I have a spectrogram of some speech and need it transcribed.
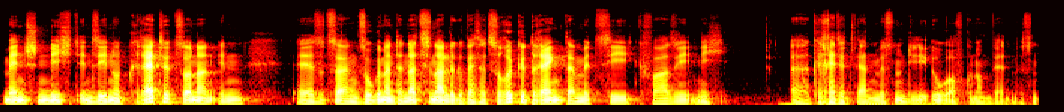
Menschen nicht in Seenot gerettet, sondern in äh, sozusagen sogenannte nationale Gewässer zurückgedrängt, damit sie quasi nicht äh, gerettet werden müssen und in die EU aufgenommen werden müssen.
